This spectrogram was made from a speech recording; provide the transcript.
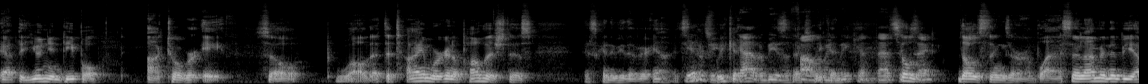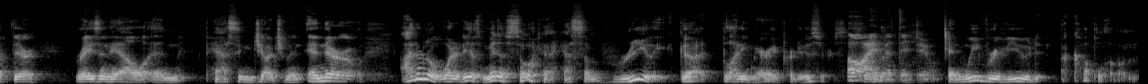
at the Union Depot October 8th. So, well, at the time we're going to publish this, it's going to be the very, yeah, it's It'll next be- weekend. yeah, it'll be the next following weekend. That's those, exciting. Those things are a blast. And I'm going to be up there raising hell and passing judgment. And there, I don't know what it is. Minnesota has some really good Bloody Mary producers. Oh, I the- bet they do. and we've reviewed a couple of them.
